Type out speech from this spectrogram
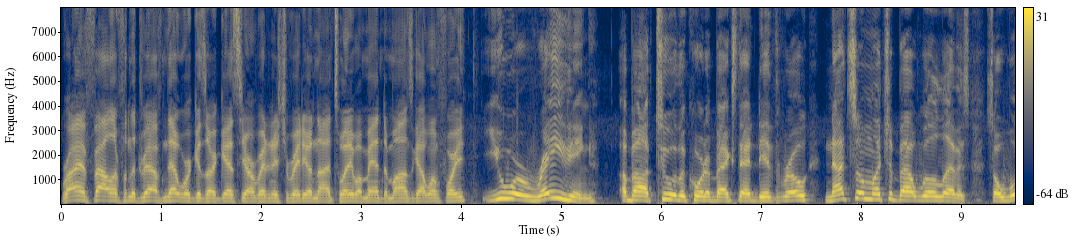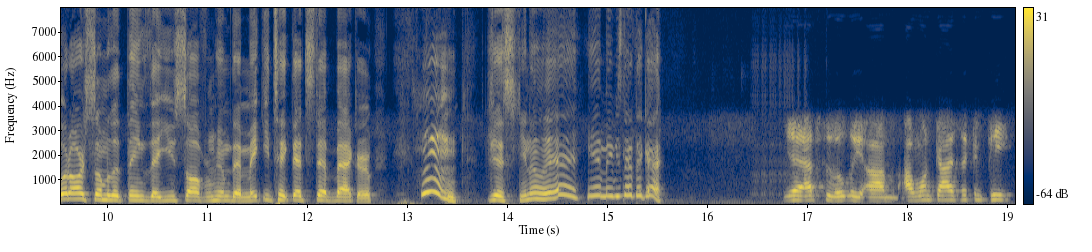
Ryan Fowler from the Draft Network is our guest here on Radio Nation Radio 920. My man Damon's got one for you. You were raving about two of the quarterbacks that did throw, not so much about Will Levis. So, what are some of the things that you saw from him that make you take that step back, or hmm, just you know, yeah, yeah, maybe he's not that guy. Yeah, absolutely. Um, I want guys that compete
